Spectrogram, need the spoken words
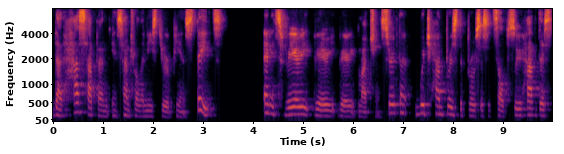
that has happened in Central and East European states. And it's very, very, very much uncertain, which hampers the process itself. So you have this,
